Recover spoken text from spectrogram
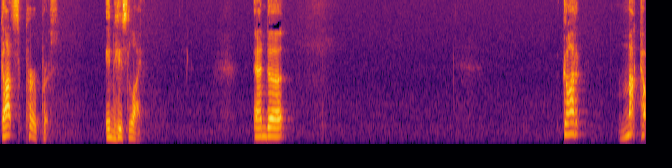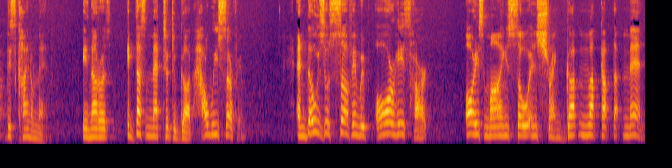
God's purpose in his life. And uh, God marked up this kind of man. In other words, it doesn't matter to God how we serve Him. And those who serve Him with all His heart, all His mind, soul, and strength, God mark up that man.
